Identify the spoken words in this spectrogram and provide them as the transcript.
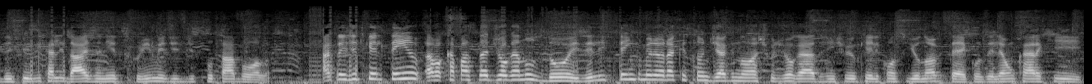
de fisicalidade na linha de scrimmage, de disputar a bola. Acredito que ele tenha a capacidade de jogar nos dois. Ele tem que melhorar a questão de diagnóstico de jogada. A gente viu que ele conseguiu nove tackles. Ele é um cara que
